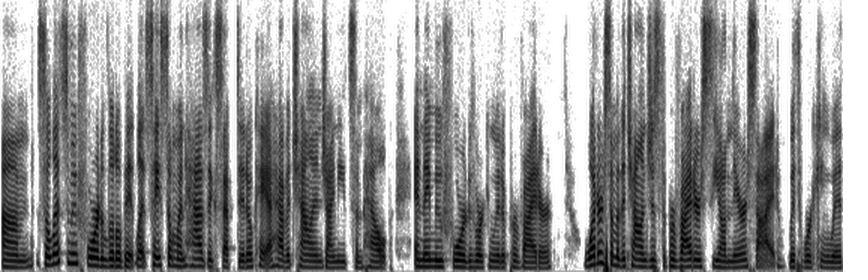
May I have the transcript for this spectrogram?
Um, so let's move forward a little bit. Let's say someone has accepted, okay, I have a challenge, I need some help, and they move forward with working with a provider what are some of the challenges the providers see on their side with working with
